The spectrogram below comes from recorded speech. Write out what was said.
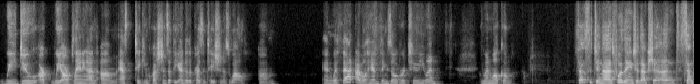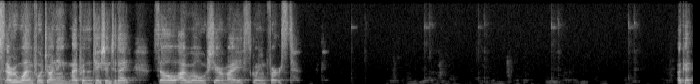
we do are we are planning on um, ask, taking questions at the end of the presentation as well. Um, and with that, I will hand things over to Yuan. Yuan, welcome. Thanks, Jeanette, for the introduction, and thanks everyone for joining my presentation today. So I will share my screen first. Okay,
